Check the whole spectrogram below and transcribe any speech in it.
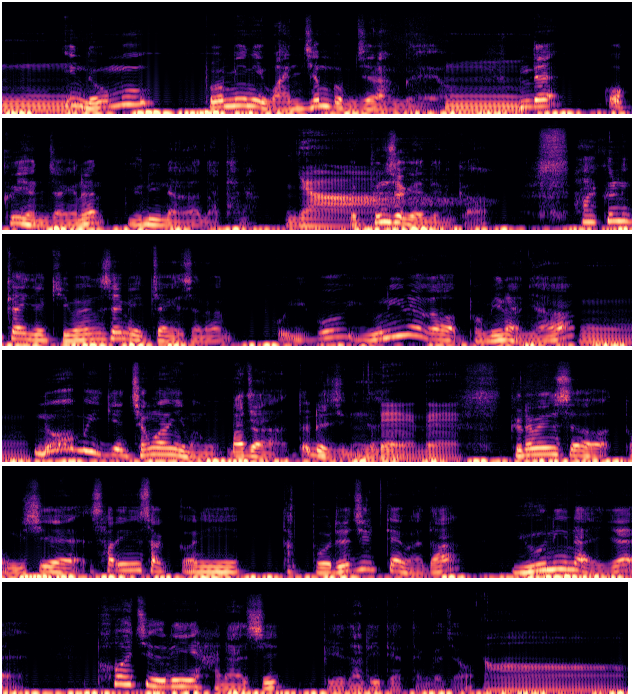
음. 이 너무 범인이 완전 범죄를 한 거예요. 음. 근데 꼭 그 현장에는 윤이나가 나타나. 야. 분석해야 되니까. 아 그러니까 이제 김한샘의 입장에서는 어, 이거 윤이나가 범인 아니야? 음. 너무 이게 정황이 막 맞아 떨어지는 네. 네. 그러면서 동시에 살인 사건이 딱 벌어질 때마다 윤이나에게 퍼즐이 하나씩 배달이 됐던 거죠. 아.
